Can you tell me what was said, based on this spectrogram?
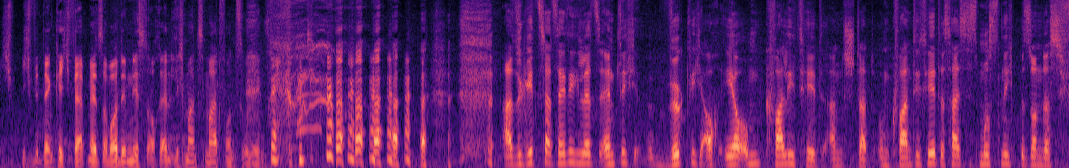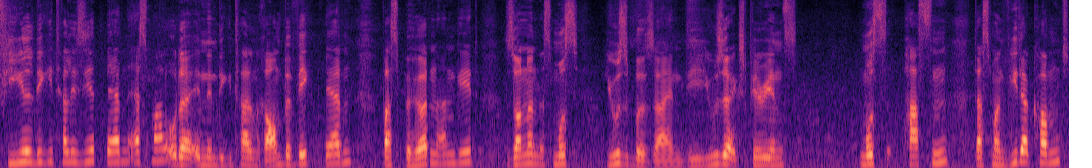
ich, ich denke, ich werde mir jetzt aber demnächst auch endlich mal ein Smartphone zulegen. Sehr gut. Also geht es tatsächlich letztendlich wirklich auch eher um Qualität anstatt um Quantität. Das heißt, es muss nicht besonders viel digitalisiert werden erstmal oder in den digitalen Raum bewegt werden, was Behörden angeht, sondern es muss usable sein. Die User Experience muss passen, dass man wiederkommt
